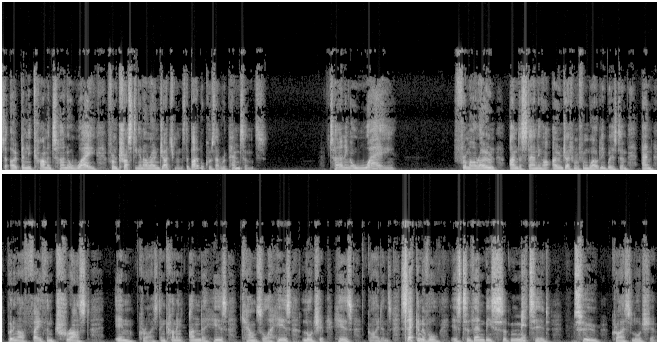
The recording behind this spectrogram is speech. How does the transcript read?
to openly come and turn away from trusting in our own judgments. The Bible calls that repentance. Turning away from our own understanding, our own judgment, from worldly wisdom, and putting our faith and trust in Christ and coming under His counsel, His lordship, His guidance. Second of all, is to then be submitted to Christ's lordship.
